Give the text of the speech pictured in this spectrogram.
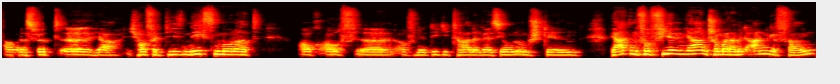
aber das wird, äh, ja, ich hoffe, diesen nächsten Monat auch auf, äh, auf eine digitale Version umstellen. Wir hatten vor vielen Jahren schon mal damit angefangen,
